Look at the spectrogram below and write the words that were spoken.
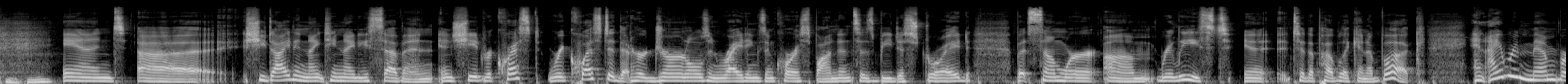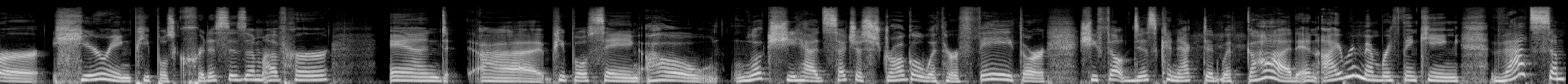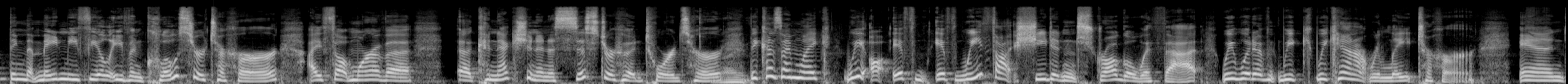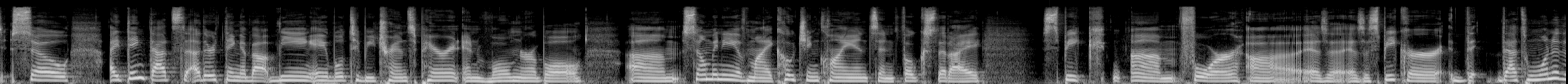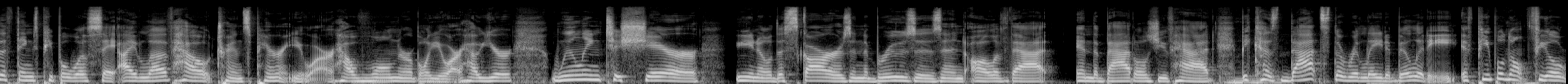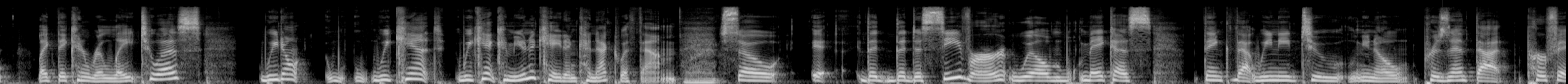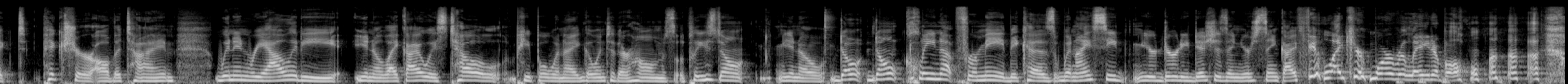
And uh, she died in 1997, and she had request, requested that her journals and writings and correspondences be destroyed, but some were um, released in, to the public in a book. And I remember hearing people's criticism of her and uh, people saying, "Oh, look, she had such a struggle with her faith, or she felt disconnected with God." And I remember thinking that's something that made me feel even closer to her. I felt more of a a connection and a sisterhood towards her Right. because I'm like we all if if we thought she didn't struggle with that we would have we we cannot relate to her and so I think that's the other thing about being able to be transparent and vulnerable um, so many of my coaching clients and folks that I speak um, for uh, as a as a speaker, th- that's one of the things people will say. I love how transparent you are, how vulnerable you are, how you're willing to share, you know, the scars and the bruises and all of that. And the battles you've had, because that's the relatability. If people don't feel like they can relate to us, we don't we can't we can't communicate and connect with them so it, the the deceiver will make us think that we need to you know present that perfect picture all the time when in reality you know like i always tell people when i go into their homes please don't you know don't don't clean up for me because when i see your dirty dishes in your sink i feel like you're more relatable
